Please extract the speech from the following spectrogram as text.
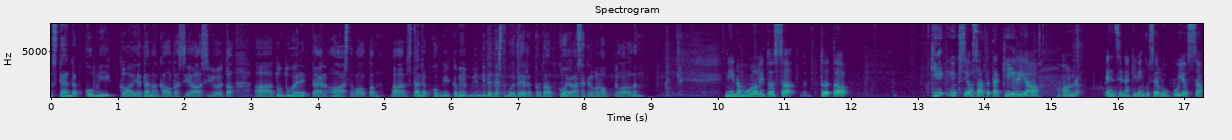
stand-up-komiikkaa ja tämän kaltaisia asioita. Tuntuu erittäin aastavalta. Stand-up-komiikka, miten tästä voi tehdä tuota koeasetelman oppilaalle? Niin, no mulla oli tuossa tuota, ki- yksi osa tätä kirjaa on ensinnäkin niin kuin se luku, jossa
